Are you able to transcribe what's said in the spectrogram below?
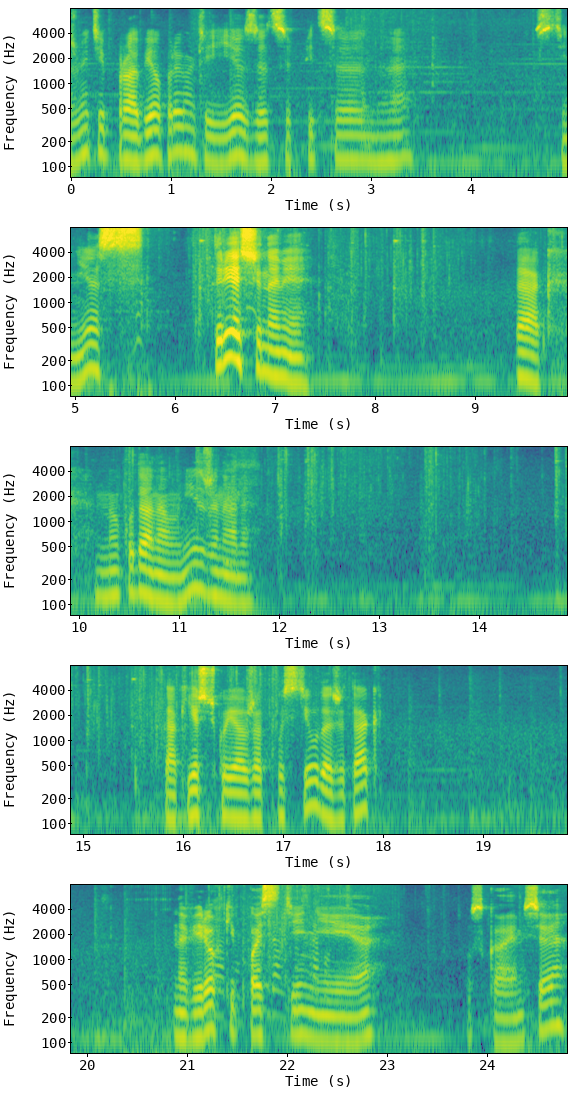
Нажмите пробел, прыгните и зацепиться на стене с трещинами. Так, ну куда нам? Вниз же надо. Так, ешечку я уже отпустил, даже так. На веревке Ладно, по стене. Спускаемся.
